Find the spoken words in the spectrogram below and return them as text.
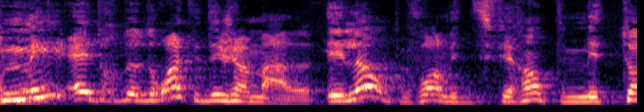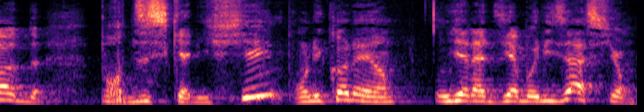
Mais être de droite est déjà mal. Et là, on peut voir les différentes méthodes pour disqualifier. On les connaît. Hein. Il y a la diabolisation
